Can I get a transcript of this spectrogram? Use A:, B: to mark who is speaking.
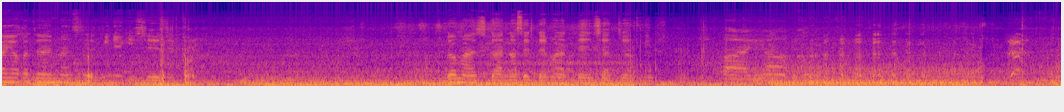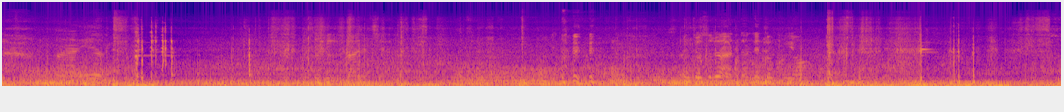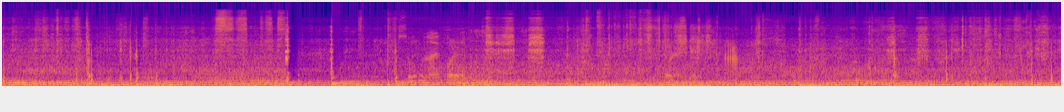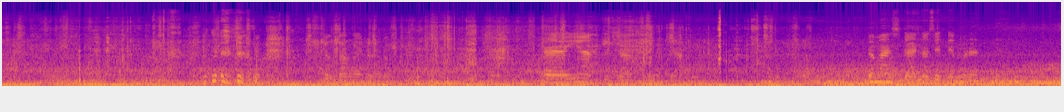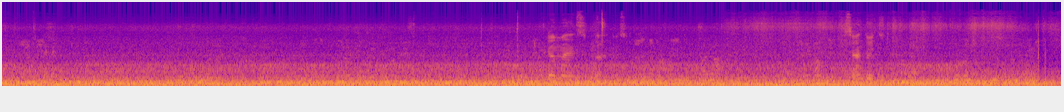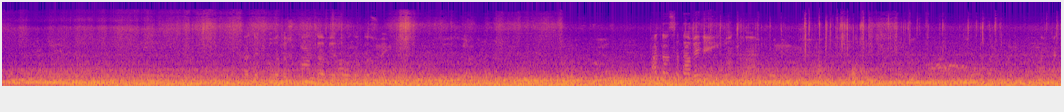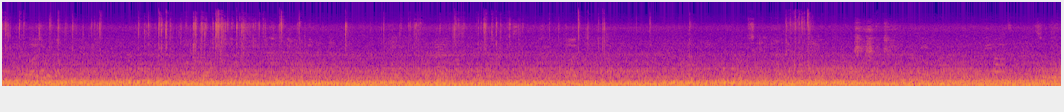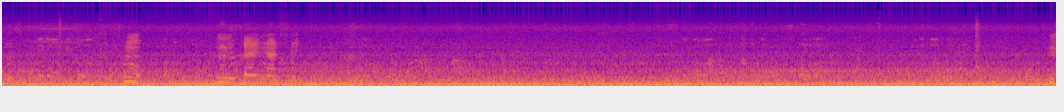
A: はようございます。峯岸誠二ロマンスカー乗せてもらってん社長おはよう。おはよう。緊張するあんた寝ときよすごくないこれこれ今日考えるだろ。あいやいたいたロマンスカー乗せてもらってロマンスカー乗せてサンドイッチ私私パン食べるお腹すいたあたさ食べへんいろんなうん乗り換えなしうん。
